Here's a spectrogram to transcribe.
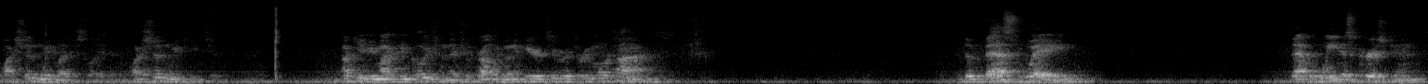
Why shouldn't we legislate it? Why shouldn't we teach it? I'll give you my conclusion that you're probably going to hear two or three more times. The best way that we as Christians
